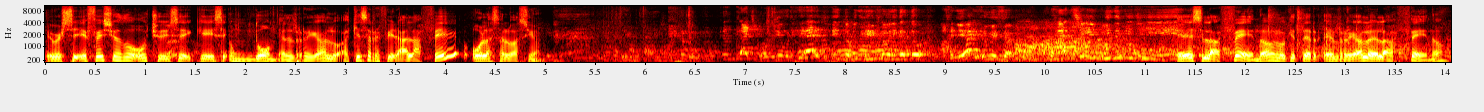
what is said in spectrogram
Efesios 2.8 dice que es un don, el regalo. ¿A qué se refiere? ¿A la fe o la salvación? es la fe, ¿no? Lo que te, el regalo de la fe, ¿no?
